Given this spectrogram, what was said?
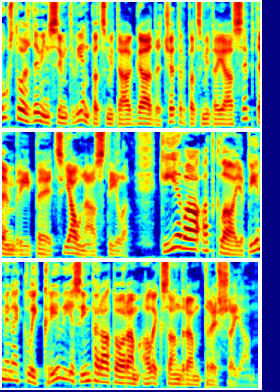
1911. gada 14. septembrī pēc jaunā stila Kijevā atklāja pieminekli Krievijas imperatoram Aleksandram III.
